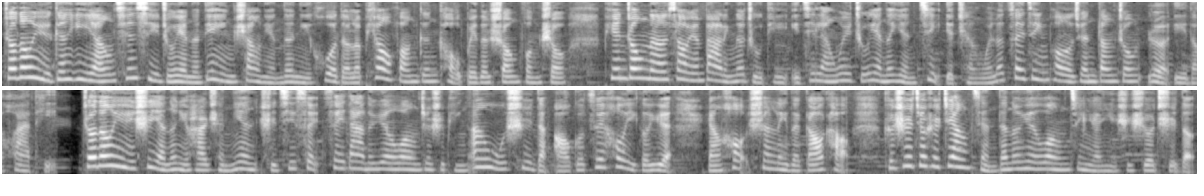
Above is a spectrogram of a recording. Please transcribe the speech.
周冬雨跟易烊千玺主演的电影《少年的你》获得了票房跟口碑的双丰收。片中呢，校园霸凌的主题以及两位主演的演技，也成为了最近朋友圈当中热议的话题。周冬雨饰演的女孩陈念，十七岁，最大的愿望就是平安无事的熬过最后一个月，然后顺利的高考。可是就是这样简单的愿望，竟然也是奢侈的。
